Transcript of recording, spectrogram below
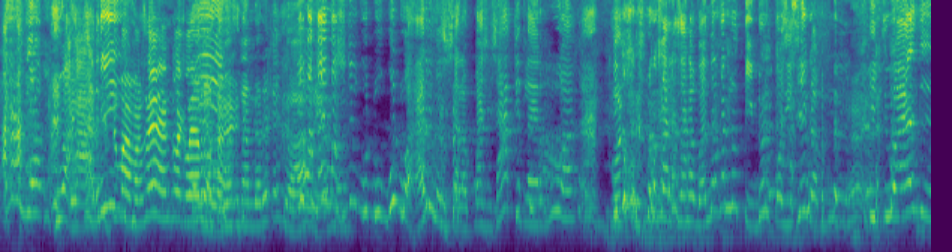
Kagak. Dua hari. Itu memang sengklek leher. Iya, kan standarnya kayak dua Iya hari. makanya kan. maksudnya gua, gua dua hari masih salah masih sakit leher gua. Itu kan perkara salah bantal kan lu tidur posisinya nggak bener. Itu aja.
